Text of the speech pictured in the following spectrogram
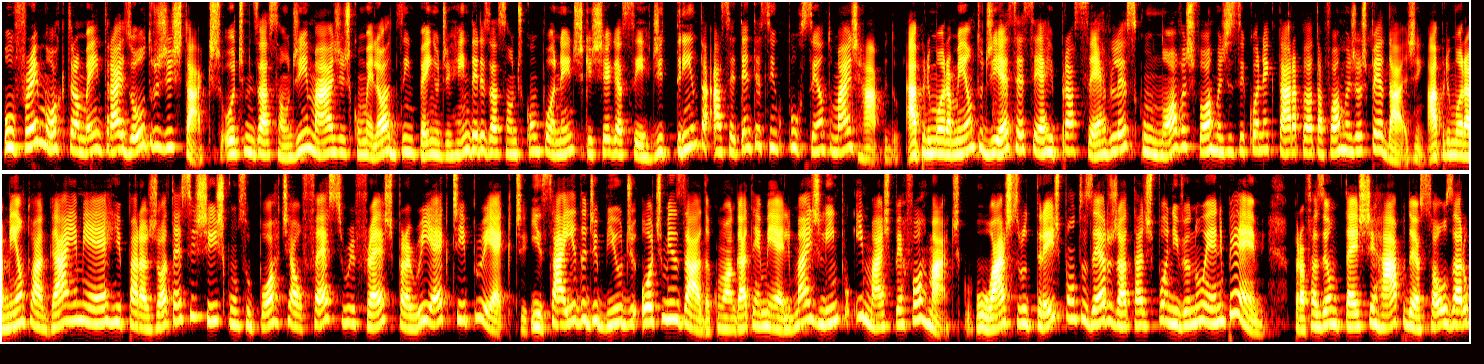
O framework também traz outros destaques: otimização de imagens com melhor desempenho de renderização de componentes que chega a ser de 30 a 75% mais rápido. Aprimoramento de SSR para serverless com novas formas de se conectar a plataformas de hospedagem. Aprimoramento HMR para JSX com suporte ao Fast Refresh para React e Preact, e saída de build otimizada com HTML mais limpo e mais performático. O Astro 3.0 já está disponível no NPM. Para fazer um teste rápido é só usar o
